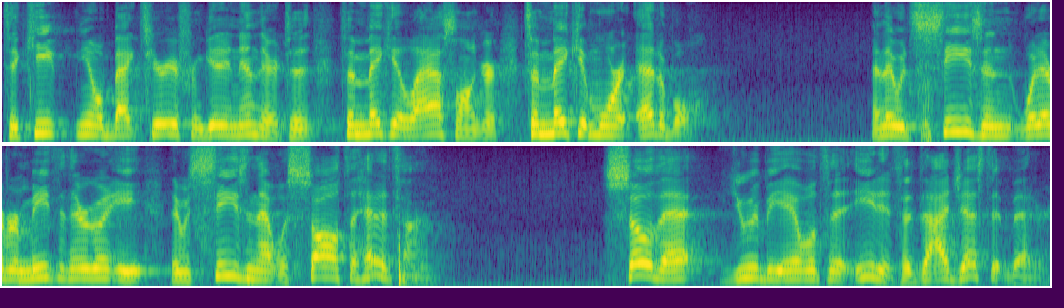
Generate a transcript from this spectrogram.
to keep you know bacteria from getting in there to, to make it last longer to make it more edible and they would season whatever meat that they were going to eat they would season that with salt ahead of time so that you would be able to eat it, to digest it better.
